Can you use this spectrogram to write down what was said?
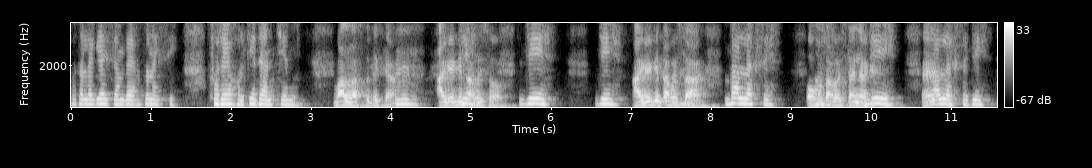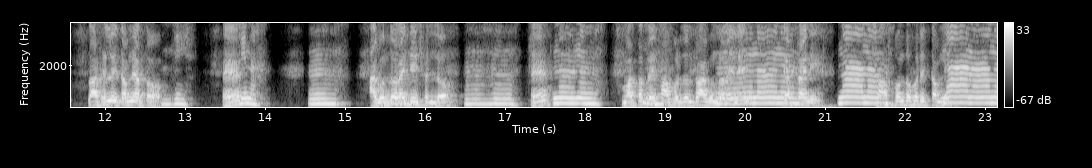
ওটা লাগে আইছি আমরা একজন আইছি। পরে হলটিয়া জানছি আমি। ভালো লাগছে দেখা। আগে জি। হইছো? জি। জি। আগে কিতা হইছলা ভালো লাগছে। ও কথা হইছলা না জি? ভালো লাগছে জি। লাঠি লইতাম না তো জি। জি না। আগুন ধরাই দিয়ে হুম। হ্যাঁ না না। মাথাতে পা পর্যন্ত আগুন ধরাই নাই? না, না। দেখতাই নি? না না। শ্বাস বন্ধ করে দিতাম না? না না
